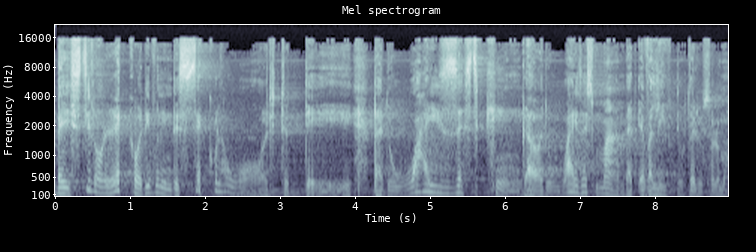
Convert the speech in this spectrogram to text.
But it's still on record, even in the secular world today, that the wisest king or the wisest man that ever lived, they will tell you Solomon.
